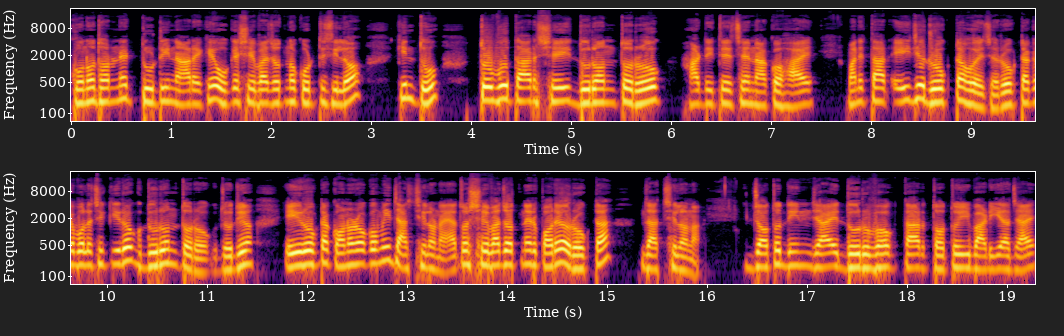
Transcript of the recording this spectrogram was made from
কোনো ধরনের ত্রুটি না রেখে ওকে সেবা যত্ন করতেছিল, কিন্তু তবু তার সেই দুরন্ত রোগ হাঁটিতেছে নাকোহায় মানে তার এই যে রোগটা হয়েছে, রোগটাকে বলেছে কি রোগ? দুরন্ত রোগ। যদিও এই রোগটা কোনো রকমই যাচ্ছিল না। এত সেবা যত্নের পরেও রোগটা যাচ্ছিল না। যত দিন যায়, দুর্ভোগ তার ততই বাড়িয়া যায়।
